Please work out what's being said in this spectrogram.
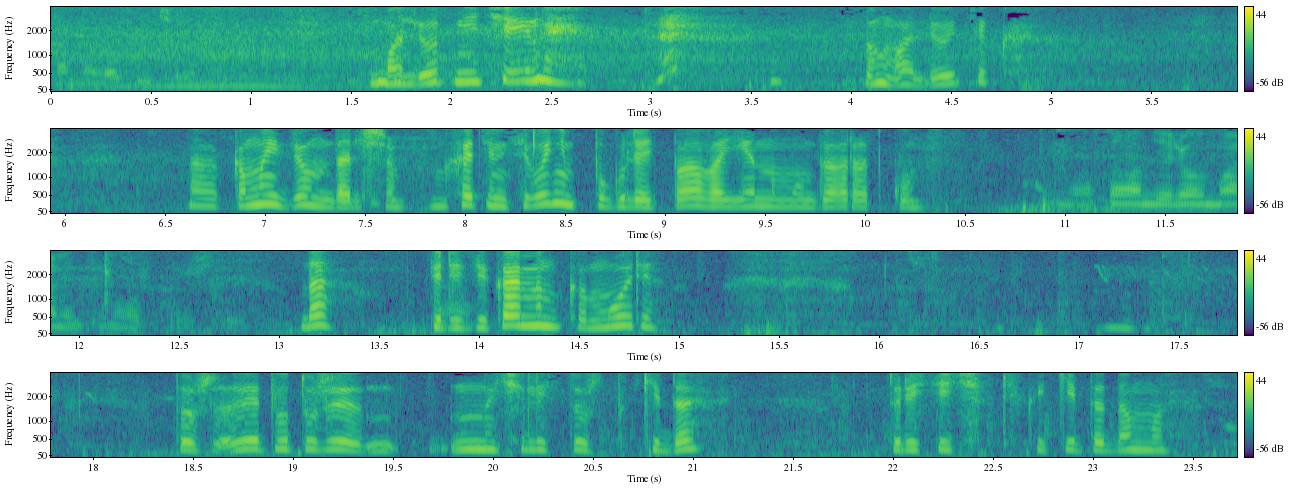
Самолет ничейный. Самолет ничейный. Самолетик. Так, а мы идем дальше. Мы хотим сегодня погулять по военному городку. На самом деле он маленький, но уж пришли. Да, впереди Каменка, море. Тоже, это вот уже начались тоже такие, да, туристические какие-то дома. Ну,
